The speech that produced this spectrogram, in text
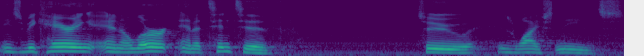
needs to be caring and alert and attentive to his wife's needs.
